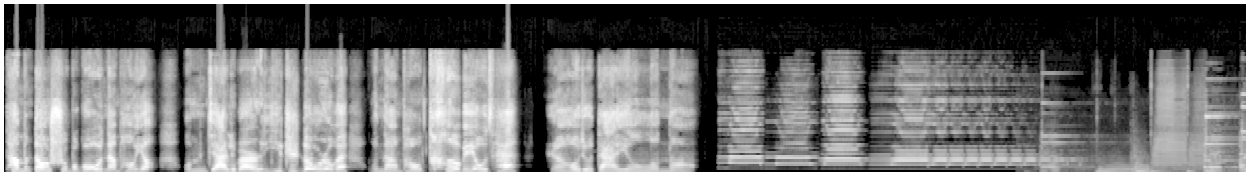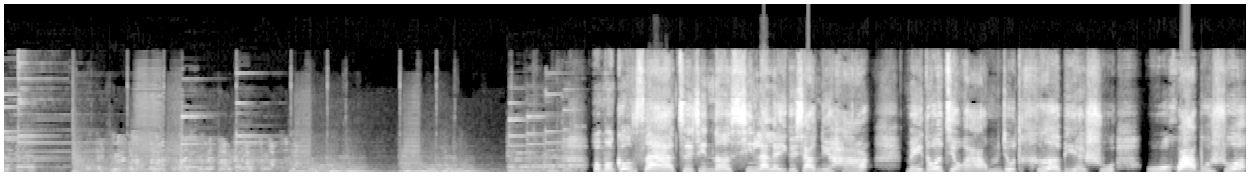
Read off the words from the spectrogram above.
他们都说不过我男朋友。我们家里边人一致都认为我男朋友特别有才，然后就答应了呢。我们公司啊，最近呢新来了一个小女孩，没多久啊，我们就特别熟，无话不说。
